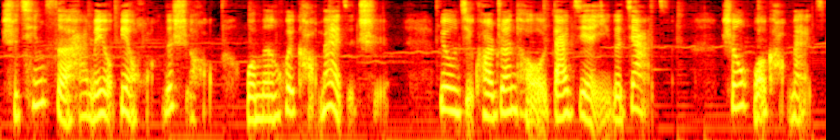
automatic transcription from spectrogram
是青色还没有变黄的时候，我们会烤麦子吃。用几块砖头搭建一个架子，生火烤麦子。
